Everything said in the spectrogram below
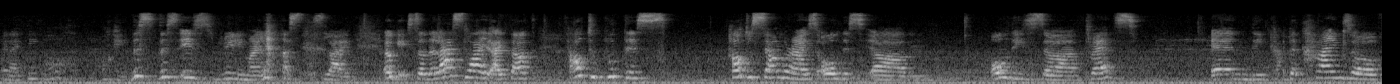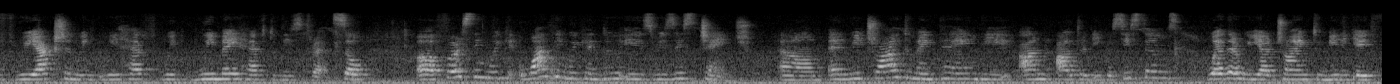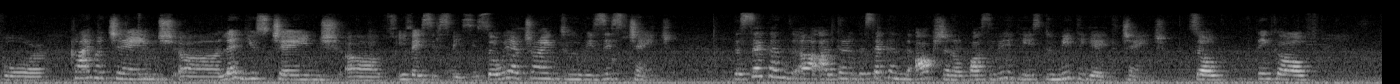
And I think, oh, okay, this, this is really my last slide. Okay, so the last slide, I thought how to put this, how to summarize all this, um, all these uh, threats and the, the kinds of reaction we, we have, we, we may have to these threats. So uh, first thing we can, one thing we can do is resist change. Um, and we try to maintain the unaltered ecosystems, whether we are trying to mitigate for climate change, uh, land use change, uh, invasive species. So we are trying to resist change. The second, uh, the second option or possibility is to mitigate change. So think of,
